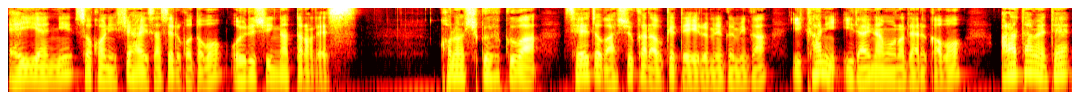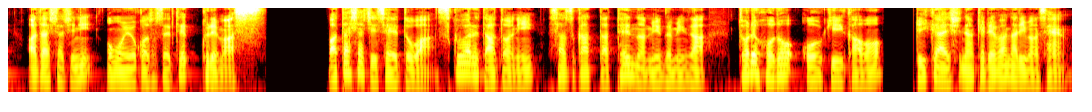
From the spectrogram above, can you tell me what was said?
永遠にそこに支配させることをお許しになったのです。この祝福は生徒が主から受けている恵みがいかに偉大なものであるかを改めて私たちに思い起こさせてくれます。私たち生徒は救われた後に授かった天の恵みがどれほど大きいかを理解しなければなりません。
